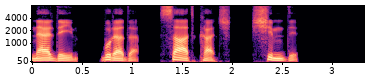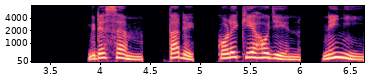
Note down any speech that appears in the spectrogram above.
Neredeyim? Burada. Saat kaç? Şimdi. Kde jsem? Tady. Kolik je hodin? Nyní.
